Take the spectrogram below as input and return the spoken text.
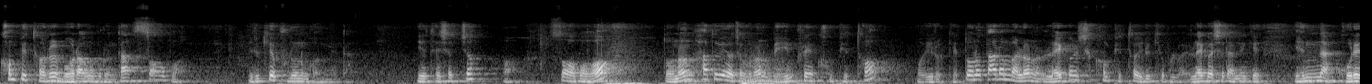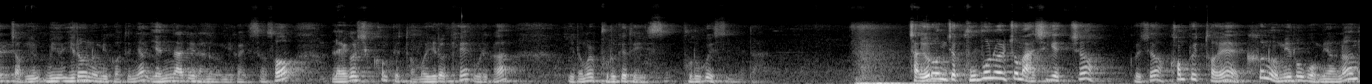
컴퓨터를 뭐라고 부른다? 서버. 이렇게 부르는 겁니다. 이해되셨죠? 어, 서버 또는 하드웨어적으로는 메인프레임 컴퓨터 뭐 이렇게 또는 다른 말로는 레거시 컴퓨터 이렇게 불러요. 레거시라는 게 옛날 고래적 이런 의미거든요. 옛날이라는 의미가 있어서 레거시 컴퓨터 뭐 이렇게 우리가 이름을 부르게 돼 있, 부르고 있습니다. 자, 이런 이제 구분을 좀 아시겠죠? 그죠? 컴퓨터의 큰 의미로 보면은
